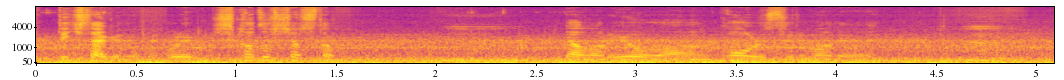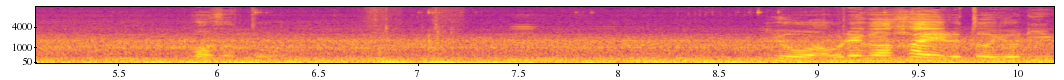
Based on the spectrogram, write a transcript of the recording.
ねうん煽ってきたけどね。俺仕方しちゃってたもん。うん。だから要はゴールするまでねうん。わざと。うん。要は俺が入ると4人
